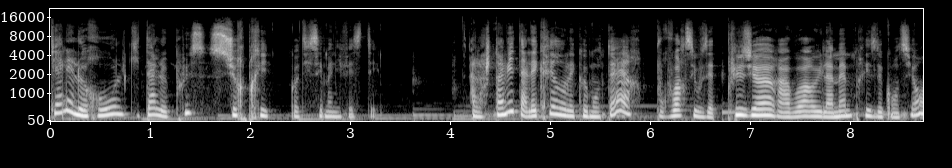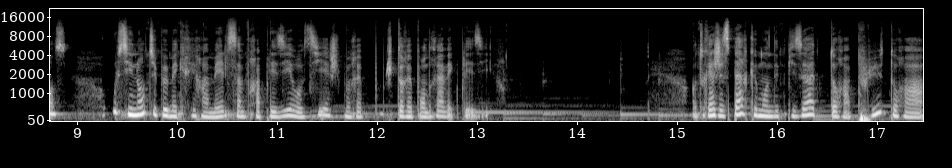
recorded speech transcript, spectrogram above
quel est le rôle qui t'a le plus surpris quand il s'est manifesté? Alors je t'invite à l'écrire dans les commentaires pour voir si vous êtes plusieurs à avoir eu la même prise de conscience, ou sinon tu peux m'écrire un mail, ça me fera plaisir aussi et je, te répondrai avec plaisir. En tout cas, j'espère que mon épisode t'aura plu, t'aura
